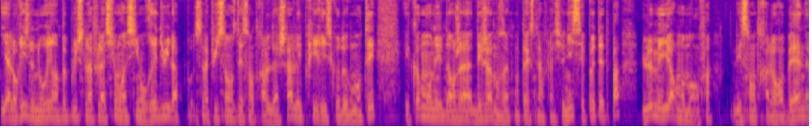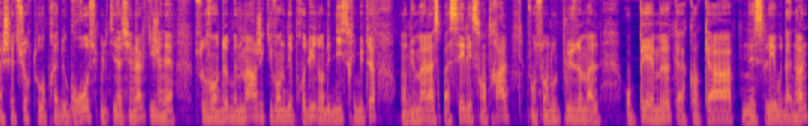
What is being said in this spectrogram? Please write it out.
il y a le risque de nourrir un peu plus l'inflation. Si on réduit la, puissance des centrales d'achat, les prix risquent d'augmenter. Et comme on est déjà dans un contexte inflationniste, c'est peut-être pas le meilleur moment. Enfin, les centrales européennes achètent surtout auprès de grosses multinationales qui génèrent souvent de bonnes marges et qui vendent des produits dont les distributeurs ont du mal à se passer. Les centrales font sans doute plus de mal aux PME qu'à Coca, Nestlé ou Danone.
